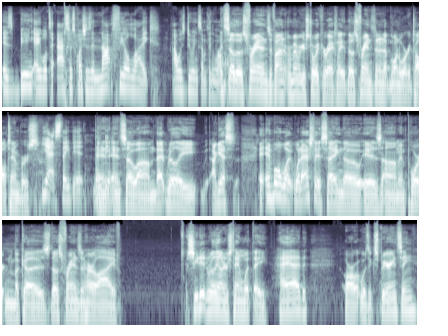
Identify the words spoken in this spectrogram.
Is being able to ask those questions and not feel like I was doing something wrong. And so those friends, if I remember your story correctly, those friends ended up going to work at Tall Timbers. yes, they did. They and, did. and so um, that really, I guess, and, and boy, what what Ashley is saying though is um, important because those friends in her life, she didn't really understand what they had or was experiencing,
